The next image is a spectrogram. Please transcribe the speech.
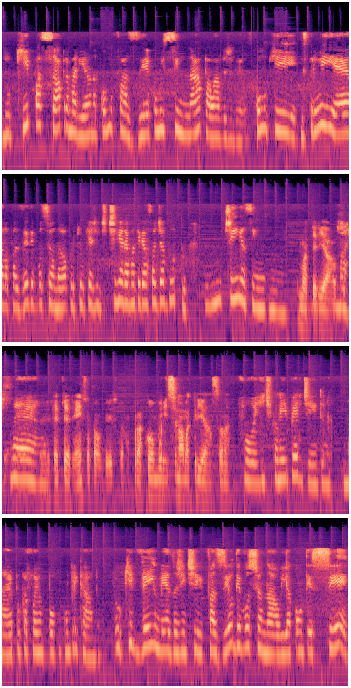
do que passar para Mariana, como fazer, como ensinar a palavra de Deus, como que instruir ela, fazer devocional, porque o que a gente tinha era material só de adulto, não tinha assim um material, uma, é... referência talvez para como ensinar uma criança, né? Foi, a gente ficou meio perdido. Na época foi um pouco complicado. O que veio mesmo a gente fazer o devocional e acontecer,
